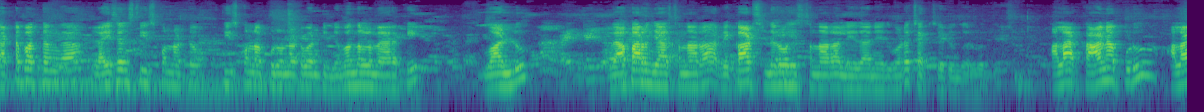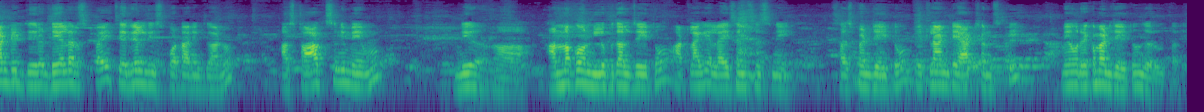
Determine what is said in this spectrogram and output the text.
చట్టబద్ధంగా లైసెన్స్ తీసుకున్నట్టు తీసుకున్నప్పుడు ఉన్నటువంటి నిబంధనల మేరకి వాళ్ళు వ్యాపారం చేస్తున్నారా? రికార్డ్స్ నిర్వహిస్తున్నారా లేదా అనేది కూడా చెక్ చేయడం జరుగుతుంది అలా కానప్పుడు అలాంటి డీలర్స్పై చర్యలు తీసుకోవడానికి గాను ఆ స్టాక్స్ని మేము ని- అమ్మకం నిలుపుదల చేయటం అట్లాగే లైసెన్సెస్ని సస్పెండ్ చేయటం ఇట్లాంటి యాక్షన్స్కి మేము రికమెండ్ చేయటం జరుగుతుంది.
